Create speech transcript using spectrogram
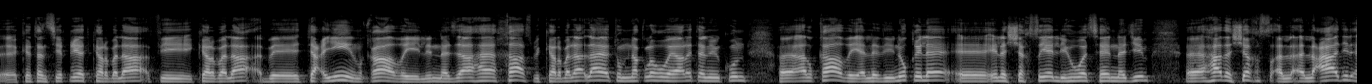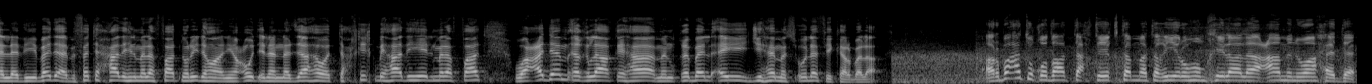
كتنسيقية كربلاء في كربلاء بتعيين قاضي للنزاهة خاص بكربلاء لا يتم نقله ويا ريت أن يكون القاضي الذي نقل إلى الشخصية اللي هو سهيل نجيم. هذا الشخص العادل الذي بدأ بفتح هذه الملفات. نريده أن يعود إلى النزاهة والتحقيق بهذه الملفات وعدم إغلاقها من قبل أي جهة مسؤولة في كربلاء. أربعة قضاة تحقيق تم تغييرهم خلال عام واحد.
